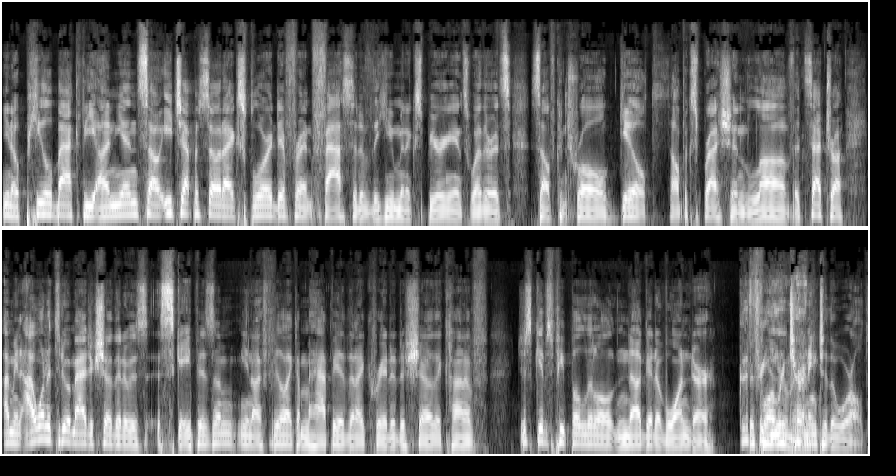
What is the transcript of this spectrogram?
you know peel back the onion. So each episode, I explore a different facet of the human experience, whether it's self control, guilt, self expression, love, etc. I mean, I wanted to do a magic show that it was escapism. You know, I feel like I'm happier that I created a show that kind of just gives people a little nugget of wonder Good for before you, returning man. to the world.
